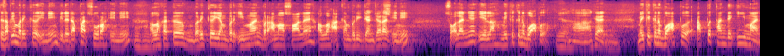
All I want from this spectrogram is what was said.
Tetapi mereka ini bila dapat surah ini uh-huh. Allah kata mereka yang beriman beramal soleh Allah akan beri ganjaran ini. Soalannya ialah mereka kena buat apa? Ya. ha kan? Mereka kena buat apa? Apa tanda iman?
